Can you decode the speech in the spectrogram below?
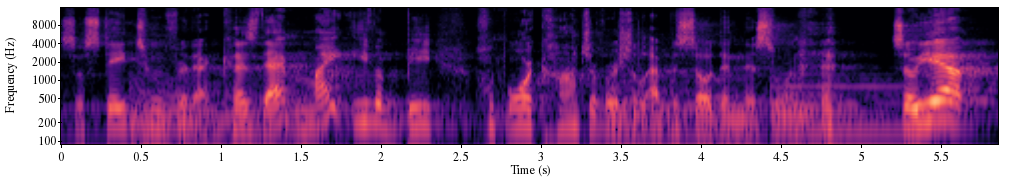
So stay tuned for that because that might even be a more controversial episode than this one. so, yeah,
